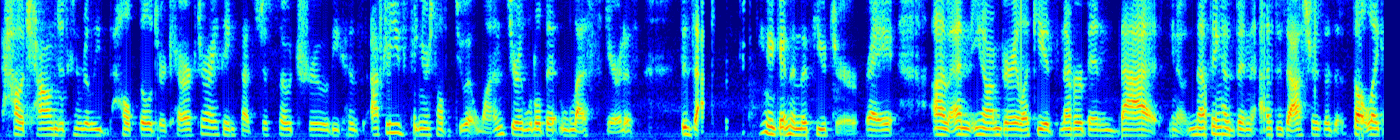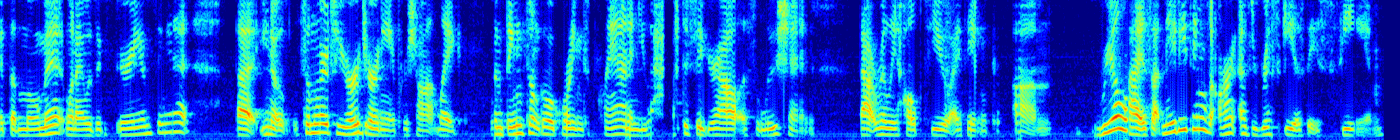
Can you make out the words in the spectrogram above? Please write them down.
how challenges can really help build your character, I think that's just so true because after you've seen yourself do it once, you're a little bit less scared of disaster again in the future, right? Um, and you know, I'm very lucky. It's never been that. You know, nothing has been as disastrous as it felt like at the moment when I was experiencing it. But you know, similar to your journey, Prashant, like when things don't go according to plan and you have to figure out a solution, that really helps you, I think, um, realize that maybe things aren't as risky as they seem,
